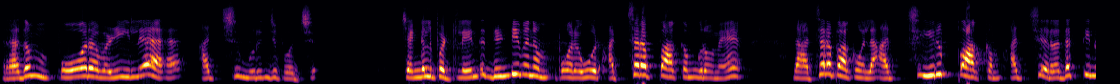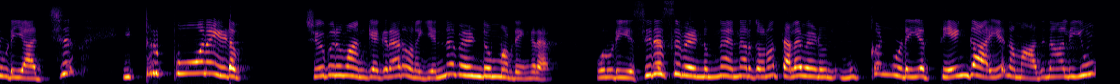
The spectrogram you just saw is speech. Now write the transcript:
ரதம் போற வழியில அச்சு முறிஞ்சு போச்சு. செங்கல்பட்டுலேருந்து திண்டிவனம் போகிற ஊர் அச்சரப்பாக்கம்ங்கிறோமே. இந்த அச்சரப்பாக்கம் இல்லை அச்சு இருப்பாக்கம் அச்சு ரதத்தினுடைய அச்சு இற்றுப்போன இடம். சிவபெருமான் கேட்குறாரு உனக்கு என்ன வேண்டும்? அப்படிங்கிறார். உன்னுடைய சிரசு வேண்டும்னா என்ன அர்த்தம்னா தலை வேணும் முக்கனுடைய தேங்காயை நம்ம அதனாலையும்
